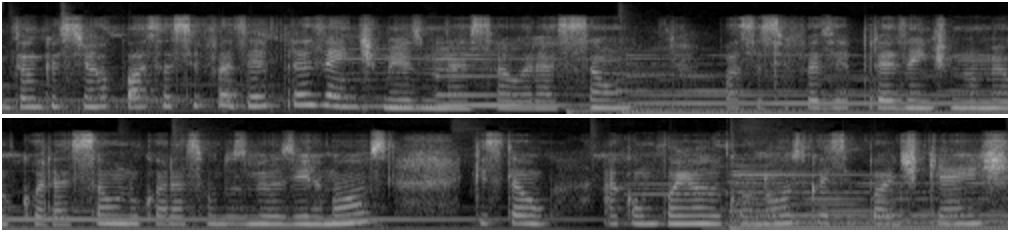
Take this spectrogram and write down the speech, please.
Então, que o Senhor possa se fazer presente mesmo nessa oração, possa se fazer presente no meu coração, no coração dos meus irmãos que estão acompanhando conosco esse podcast.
